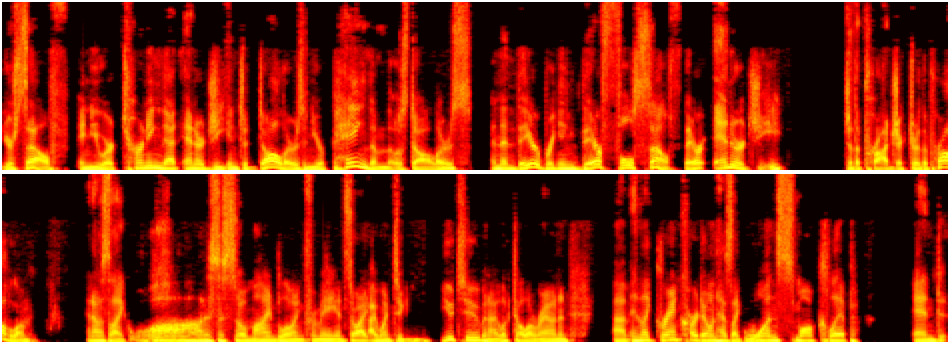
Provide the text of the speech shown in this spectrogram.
yourself and you are turning that energy into dollars and you're paying them those dollars. And then they are bringing their full self, their energy to the project or the problem. And I was like, whoa, this is so mind blowing for me. And so I, I, went to YouTube and I looked all around and, um, and like Grant Cardone has like one small clip and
